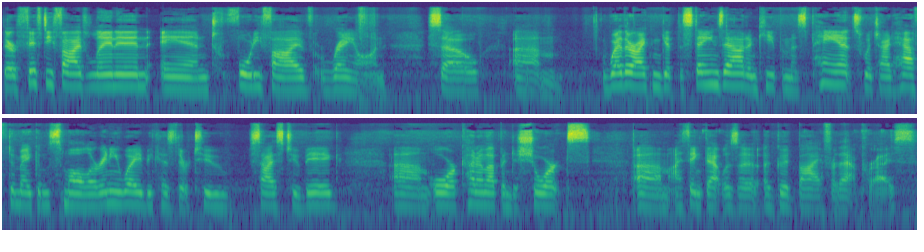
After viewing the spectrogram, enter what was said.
they're 55 linen and 45 rayon. So um, whether I can get the stains out and keep them as pants, which I'd have to make them smaller anyway because they're too size too big, um, or cut them up into shorts. Um, I think that was a, a good buy for that price.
